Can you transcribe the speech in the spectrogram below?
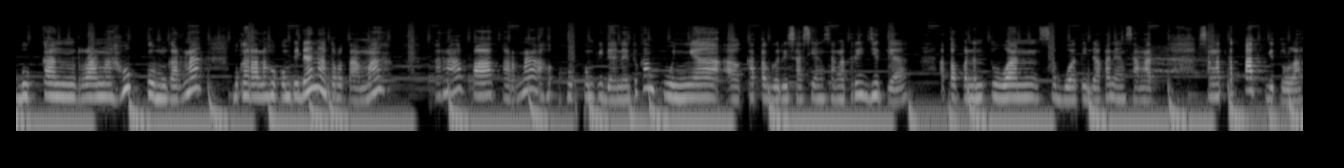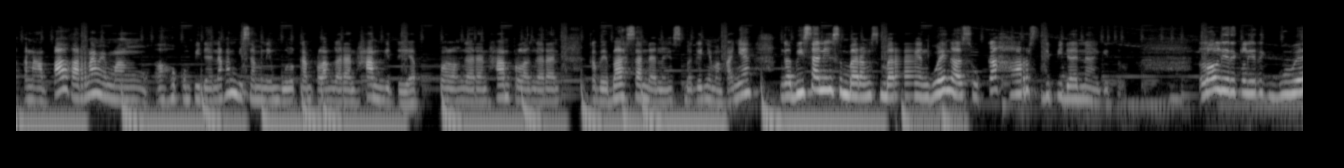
bukan ranah hukum karena bukan ranah hukum pidana terutama karena apa? Karena hukum pidana itu kan punya uh, kategorisasi yang sangat rigid ya atau penentuan sebuah tindakan yang sangat sangat ketat gitulah. Kenapa? Karena memang uh, hukum pidana kan bisa menimbulkan pelanggaran HAM gitu ya, pelanggaran HAM, pelanggaran kebebasan dan lain sebagainya. Makanya nggak bisa nih sembarang-sembarang yang gue nggak suka harus dipidana gitu lo lirik-lirik gue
